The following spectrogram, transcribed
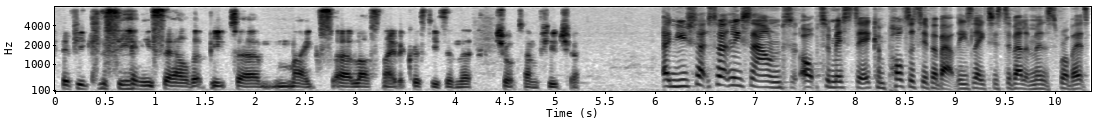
if you can see any sale that beat um, Mike's uh, last night at Christie's in the short-term future. And you certainly sound optimistic and positive about these latest developments, Robert.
